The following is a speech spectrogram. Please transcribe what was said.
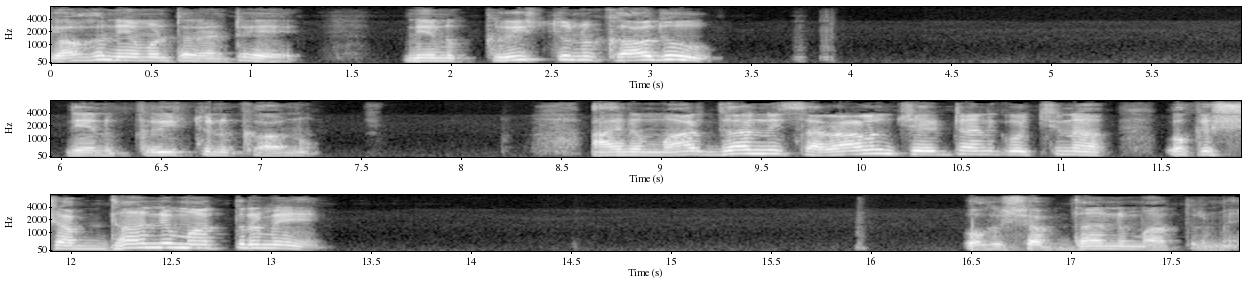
యోహన్ ఏమంటారంటే నేను క్రీస్తును కాదు. నేను క్రీస్తును కాను. ఆయన మార్గాన్ని సరళం చేయటానికి వచ్చిన ఒక శబ్దాన్ని మాత్రమే. ఒక శబ్దాన్ని మాత్రమే.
